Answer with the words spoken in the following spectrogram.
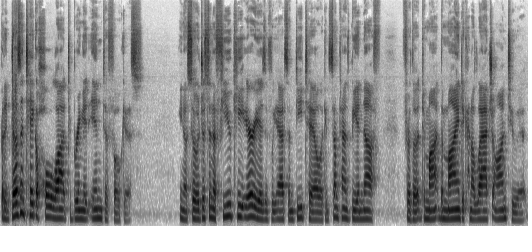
but it doesn't take a whole lot to bring it into focus. You know, so just in a few key areas, if we add some detail, it can sometimes be enough for the, the mind to kind of latch onto it.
